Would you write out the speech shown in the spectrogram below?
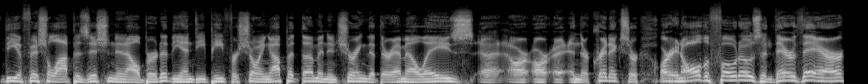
the official opposition in Alberta, the NDP, for showing up at them and ensuring that their MLAs uh, are, are, and their critics are, are in all the photos and they're there.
